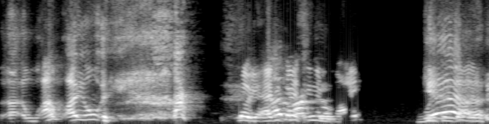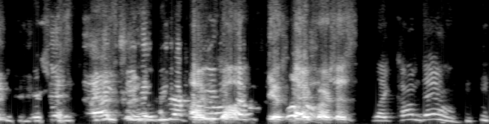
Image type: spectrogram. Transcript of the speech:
Uh, I, I always. Yo, yeah, have you guys seen him live? Yeah. Have you seen him do that Oh my promo? god, you Promo. versus like calm down.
